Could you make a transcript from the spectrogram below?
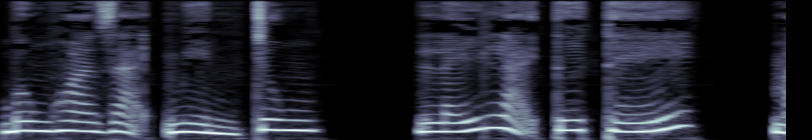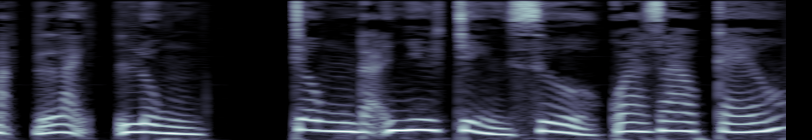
Bông hoa dại miền Trung lấy lại tư thế, mặt lạnh lùng, trông đã như chỉnh sửa qua dao kéo.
